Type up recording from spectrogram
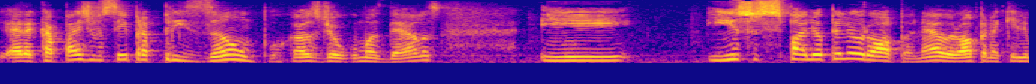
era capaz de você ir para prisão por causa de algumas delas. E e isso se espalhou pela Europa, né? A Europa naquele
